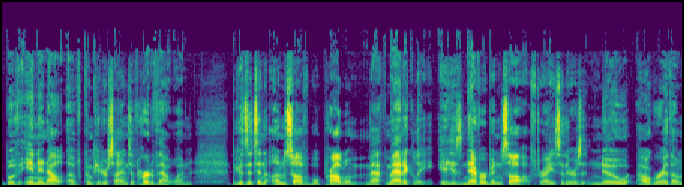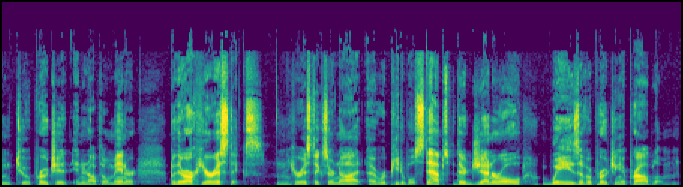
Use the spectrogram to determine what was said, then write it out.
both in and out of computer science, have heard of that one because it's an unsolvable problem. Mathematically, it has never been solved, right? So there's no algorithm to approach it in an optimal manner. But there are heuristics. And heuristics are not uh, repeatable steps, but they're general ways of approaching a problem.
